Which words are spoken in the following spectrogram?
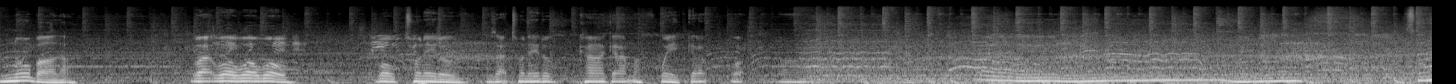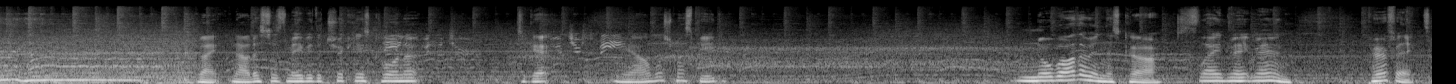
No bother. Whoa, whoa, whoa, whoa. Whoa, tornado. Was that tornado car? Get out my way. Get up. What? Oh. Right, now this is maybe the trickiest corner to get. Yeah, I'll watch my speed. No bother in this car. Slide right round. Perfect.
